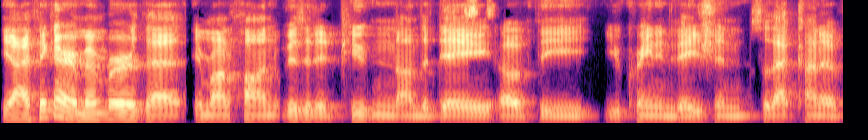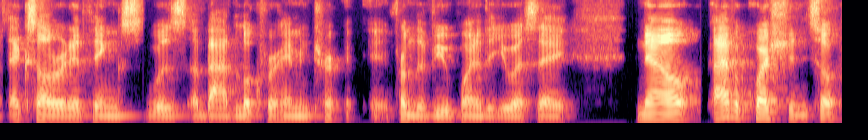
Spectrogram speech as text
Yeah, I think I remember that Imran Khan visited Putin on the day of the Ukraine invasion. So that kind of accelerated things was a bad look for him ter- from the viewpoint of the USA. Now, I have a question. So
